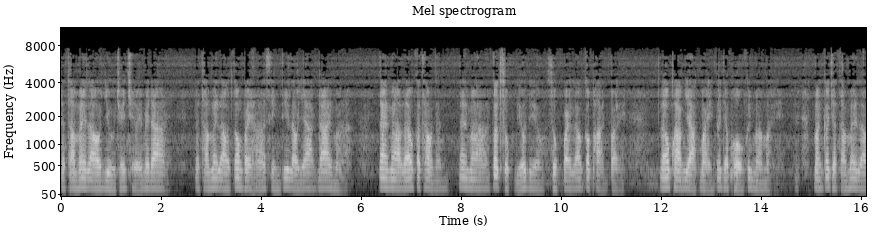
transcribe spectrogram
จะทำให้เราอยู่เฉยๆไม่ได้ จะทำให้เราต้องไปหาสิ่งที่เราอยากได้มา ได้มาแล้วก็เท่านั้น ได้มาก็สุขเดียวเดียว สุขไปแล้วก็ผ่านไป แล้วความอยากใหม่ก็จะโผล่ขึ้นมาใหม่ มันก็จะทำให้เรา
